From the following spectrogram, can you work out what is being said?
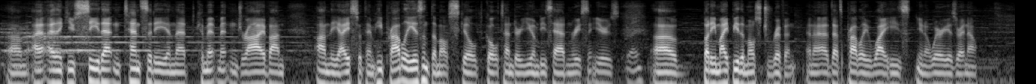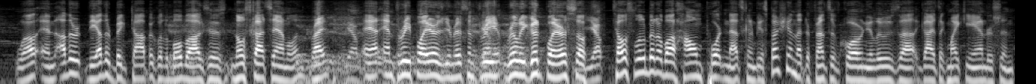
um, I, I think you see that intensity and that commitment and drive on on the ice with him. He probably isn't the most skilled goaltender UMD's had in recent years, right. uh, but he might be the most driven, and uh, that's probably why he's you know where he is right now. Well, and other the other big topic with the Bulldogs is no Scott Sandelin, right? Yep. And, and three players. You're missing three yep. really good players. So yep. tell us a little bit about how important that's going to be, especially in that defensive corps when you lose uh, guys like Mikey Anderson.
